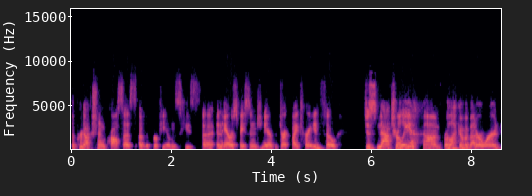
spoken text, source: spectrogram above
the production process of the perfumes. He's uh, an aerospace engineer by trade. So, just naturally, um, for lack of a better word,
